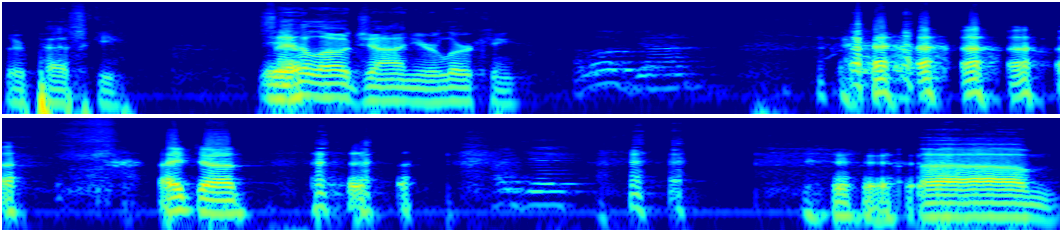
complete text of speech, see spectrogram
They're pesky. Say Yeah. hello, John. You're lurking. Hello, John. hi, John. Hi, Jay. Um,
